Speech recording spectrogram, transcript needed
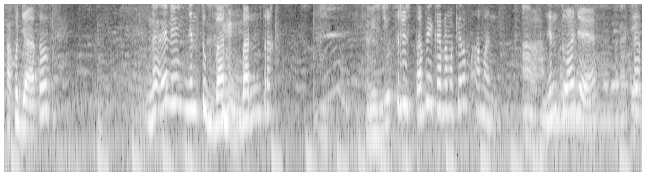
aku jatuh nah ini nyentuh ban ban truk. Serius juga serius tapi karena pakai helm aman. Nyentuh aja ya. Berarti- set.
